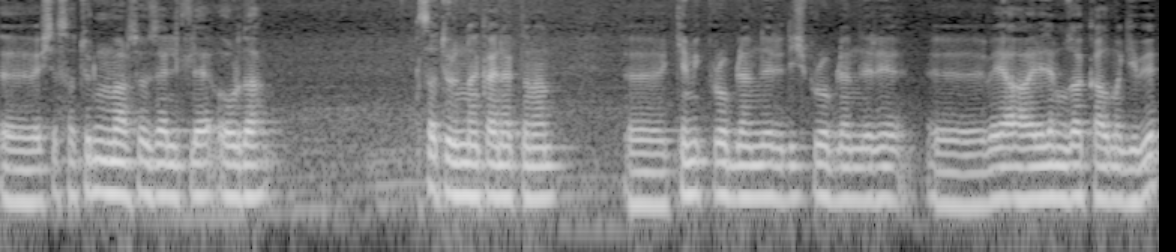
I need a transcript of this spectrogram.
e, işte Satürn varsa özellikle orada Satürn'den kaynaklanan e, kemik problemleri, diş problemleri e, veya aileden uzak kalma gibi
